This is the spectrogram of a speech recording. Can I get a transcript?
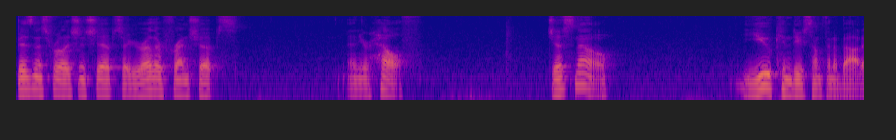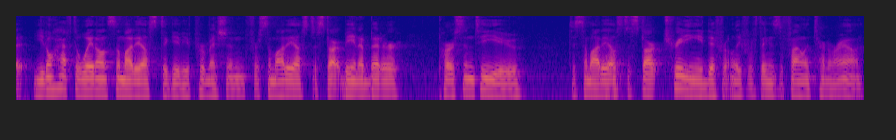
business relationships, or your other friendships, and your health, just know you can do something about it. You don't have to wait on somebody else to give you permission for somebody else to start being a better person to you, to somebody else to start treating you differently for things to finally turn around.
